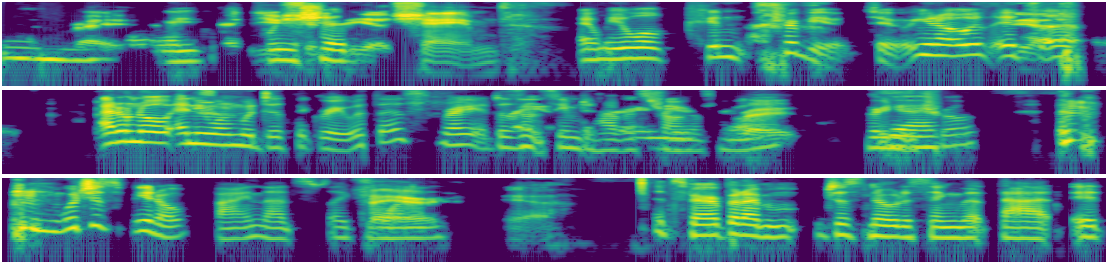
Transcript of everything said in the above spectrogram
Mm. right? And, And you we should, should- be ashamed. and we will contribute to. You know, it's, it's Yeah. a I don't know anyone would disagree with this, right? It doesn't Right. seem to have a strong neutral. opinion. Right. Very Yeah. neutral. Which is, you know, fine. That's like one Fair. Yeah. it's fair but i'm just noticing that that it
